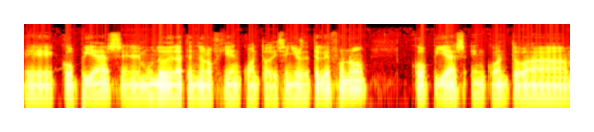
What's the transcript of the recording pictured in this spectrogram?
eh, copias en el mundo de la tecnología en cuanto a diseños de teléfono, copias en cuanto a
